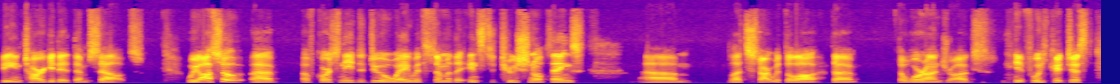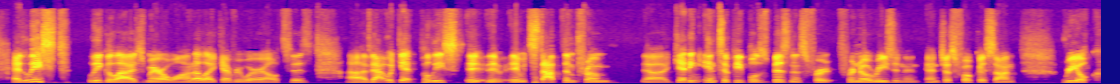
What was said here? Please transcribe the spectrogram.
being targeted themselves. We also, uh, of course, need to do away with some of the institutional things. Um, let's start with the law, the the war on drugs. If we could just at least legalize marijuana like everywhere else is, uh, that would get police. It, it, would stop them from uh, getting into people's business for for no reason and, and just focus on real c-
